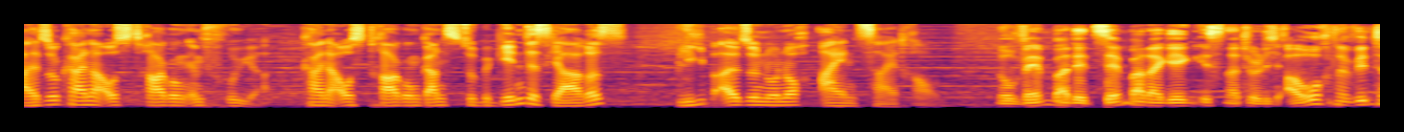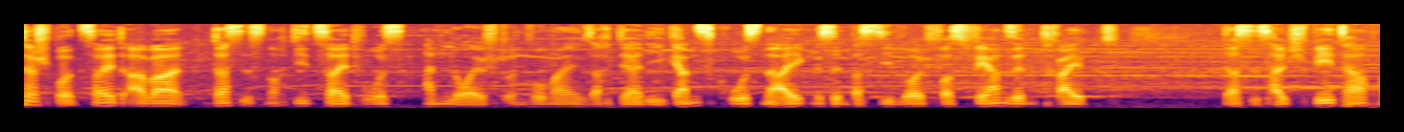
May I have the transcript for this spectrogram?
Also keine Austragung im Frühjahr, keine Austragung ganz zu Beginn des Jahres, blieb also nur noch ein Zeitraum. November, Dezember dagegen ist natürlich auch eine Wintersportzeit, aber das ist noch die Zeit, wo es anläuft und wo man sagt, ja, die ganz großen Ereignisse, was die Leute vors Fernsehen treibt, das ist halt später.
